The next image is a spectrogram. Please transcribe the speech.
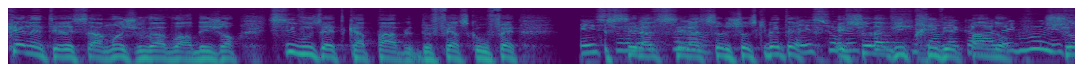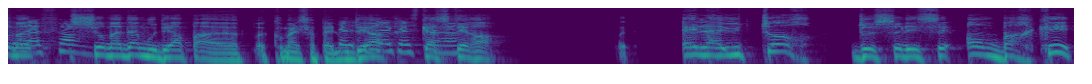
quel intérêt ça Moi, je veux avoir des gens. Si vous êtes capable de faire ce que vous faites, sur c'est la, la seule chose qui m'intéresse. Et sur, fond, la vie privée, pardon. avec vous, mais sur, ma- la forme. sur Madame Oudéa, euh, comment elle s'appelle Oudéa Castera. Castera. Elle a eu tort de se laisser embarquer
